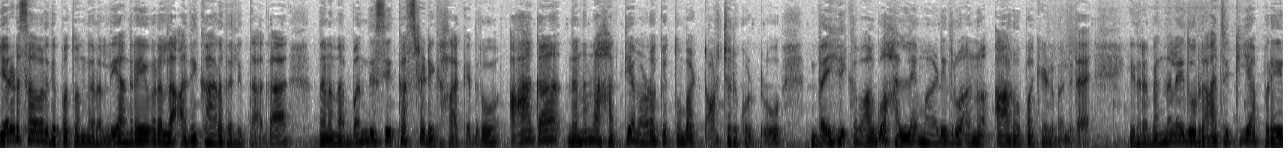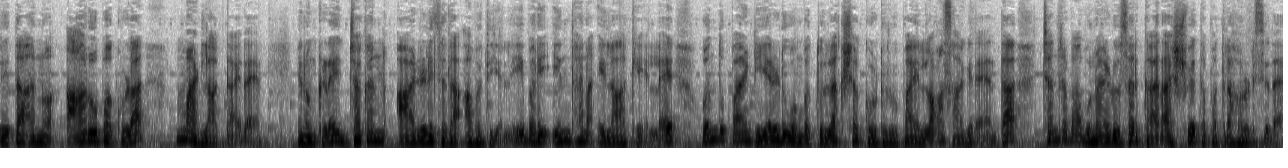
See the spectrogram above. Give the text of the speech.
ಎರಡ್ ಸಾವಿರದ ಇಪ್ಪತ್ತೊಂದರಲ್ಲಿ ಅಂದ್ರೆ ಇವರೆಲ್ಲ ಅಧಿಕಾರದಲ್ಲಿದ್ದಾಗ ನನ್ನನ್ನು ಬಂಧಿಸಿ ಕಸ್ಟಡಿಗೆ ಹಾಕಿದರು. ಆಗ ನನ್ನನ್ನು ಹತ್ಯೆ ಮಾಡೋಕ್ಕೆ ತುಂಬ ಟಾರ್ಚರ್ ಕೊಟ್ಟರು ದೈಹಿಕವಾಗೂ ಹಲ್ಲೆ ಮಾಡಿದರು ಅನ್ನೋ ಆರೋಪ ಕೇಳಿಬಂದಿದೆ. ಇದರ ಬೆನ್ನಲ್ಲೇ ಇದು ರಾಜಕೀಯ ಪ್ರೇರಿತ ಅನ್ನೋ ಆರೋಪ ಕೂಡ ಮಾಡಲಾಗ್ತಾ ಇದೆ. ಇನ್ನೊಂದು ಕಡೆ ಜಗನ್ ಆಡಳಿತದ ಅವಧಿಯಲ್ಲಿ ಬರೀ ಇಂಧನ ಇಲಾಖೆಯಲ್ಲೇ ಒಂದು ಪಾಯಿಂಟ್ ಎರಡು ಒಂಬತ್ತು ಲಕ್ಷ ಕೋಟಿ ರೂಪಾಯಿ ಲಾಸ್ ಆಗಿದೆ ಅಂತ ಚಂದ್ರಬಾಬು ನಾಯ್ಡು ಸರ್ಕಾರ ಶ್ವೇತಪತ್ರ ಹೊರಡಿಸಿದೆ.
